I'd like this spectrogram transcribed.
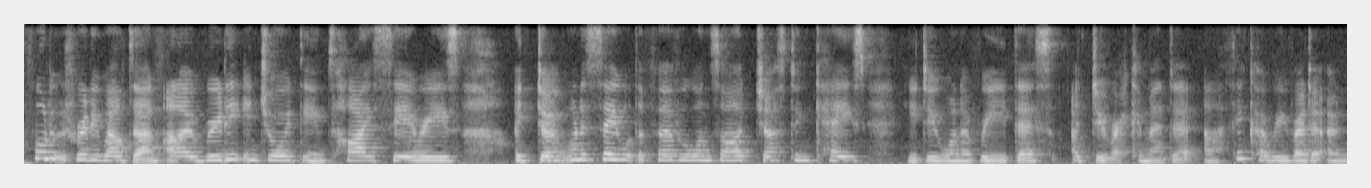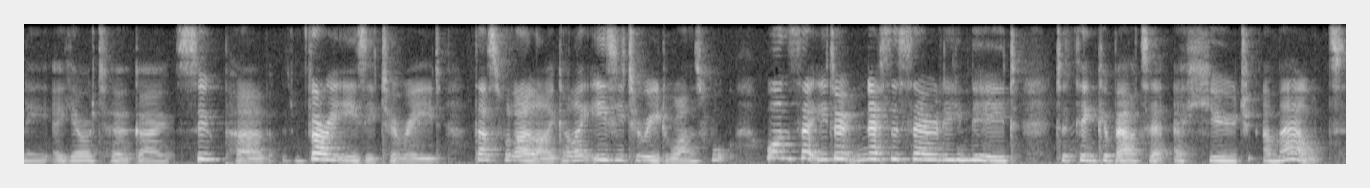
thought it was really well done and I really enjoyed the entire series. I don't want to say what the further ones are just in case you do want to read this. I do recommend it and I think I reread it only a year or two ago. Superb, very easy to read. That's what I like. I like easy to read ones, ones that you don't necessarily need to think about it a huge amount.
